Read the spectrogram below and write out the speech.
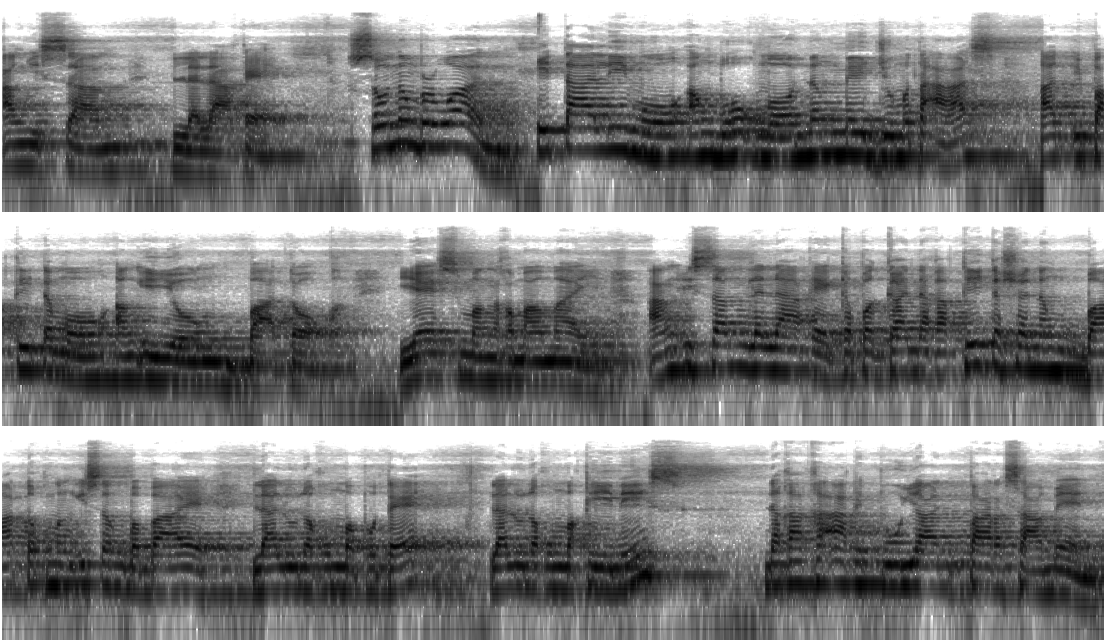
ang isang lalaki? So, number one, itali mo ang buhok mo ng medyo mataas at ipakita mo ang iyong batok. Yes, mga kamamay. Ang isang lalaki, kapag ka nakakita siya ng batok ng isang babae, lalo na kung maputi, lalo na kung makinis, Nakakaakit po yan para sa amin.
